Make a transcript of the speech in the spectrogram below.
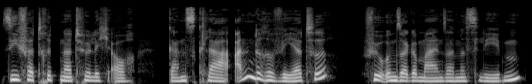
sie vertritt natürlich auch ganz klar andere Werte für unser gemeinsames Leben,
